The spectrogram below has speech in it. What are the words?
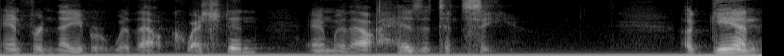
and for neighbor without question and without hesitancy. Again,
